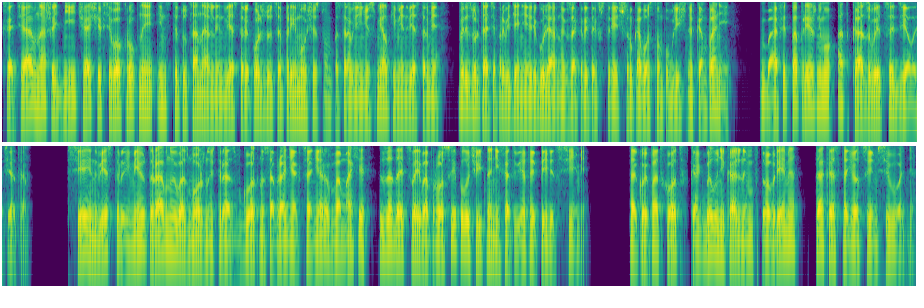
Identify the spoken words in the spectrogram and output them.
Хотя в наши дни чаще всего крупные институциональные инвесторы пользуются преимуществом по сравнению с мелкими инвесторами в результате проведения регулярных закрытых встреч с руководством публичных компаний, Баффет по-прежнему отказывается делать это. Все инвесторы имеют равную возможность раз в год на собрании акционеров в Амахе задать свои вопросы и получить на них ответы перед всеми. Такой подход, как был уникальным в то время, так и остается им сегодня.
